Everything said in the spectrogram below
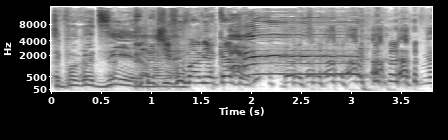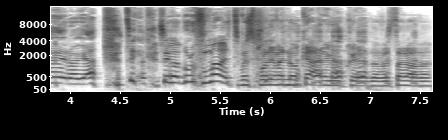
Tipo Godzilla. Se ci fumavi accanto, È vero, se, se qualcuno fumava, tipo, esplodeva il locale comunque dopo sta roba.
